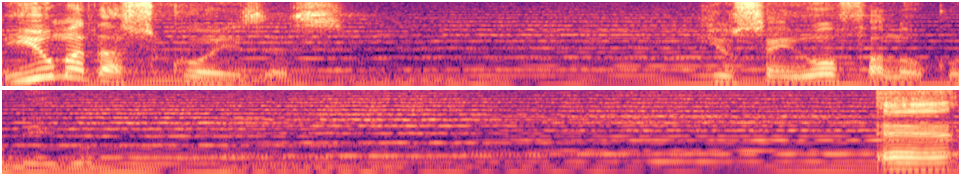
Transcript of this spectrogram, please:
E uma das coisas que o Senhor falou comigo é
